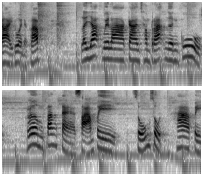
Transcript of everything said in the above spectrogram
ได้ด้วยนะครับ ระยะเวลาการชำระเงินกู้ เริ่มตั้งแต่ 3 ปี สูงสุด 5 ปี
